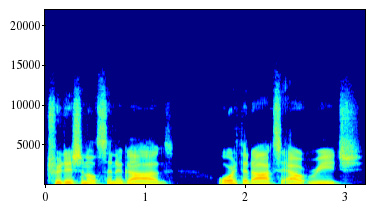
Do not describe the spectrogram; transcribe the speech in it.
traditional synagogues, Orthodox outreach,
